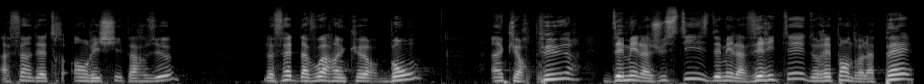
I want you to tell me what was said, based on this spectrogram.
afin d'être enrichi par Dieu, le fait d'avoir un cœur bon, un cœur pur, d'aimer la justice, d'aimer la vérité, de répandre la paix.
